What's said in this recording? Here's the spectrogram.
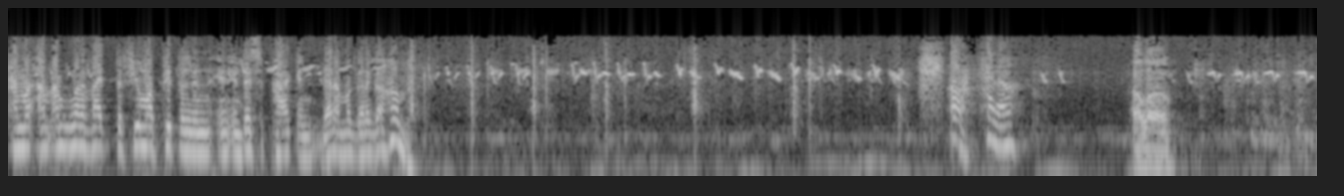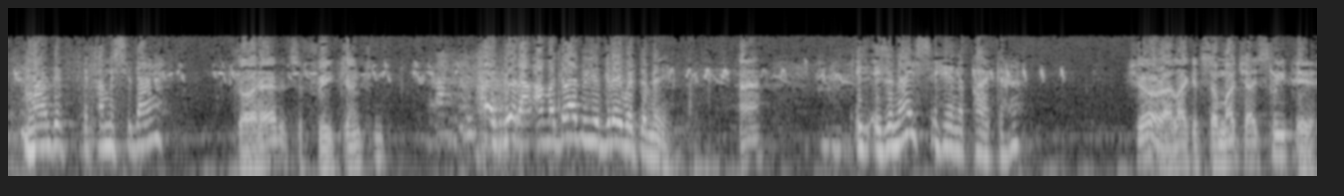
I'm, I'm, I'm going to invite a few more people in, in, in this park, and then I'm going to go home. Oh, hello. Hello. Mind if, if I'm a sedan? Go ahead. It's a free country. Uh, good. I, I'm glad you agree with me. Huh? Is, is it nice here in the park, huh? Sure. I like it so much I sleep here.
